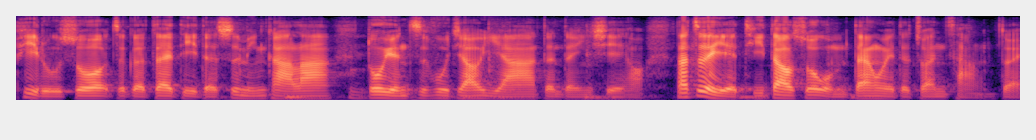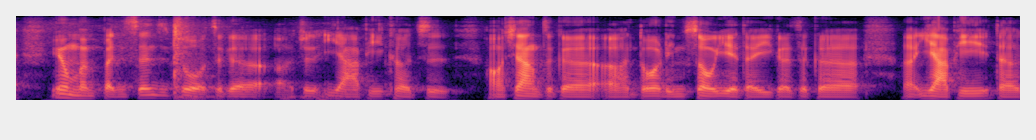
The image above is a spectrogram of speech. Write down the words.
譬如说这个在地的市民卡啦、多元支付交易啊等等一些哈。那这个也提到说我们单位的专长，对，因为我们本身是做这个呃就是 ERP 刻制，好像这个呃很多零售业的一个这个呃 ERP 的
